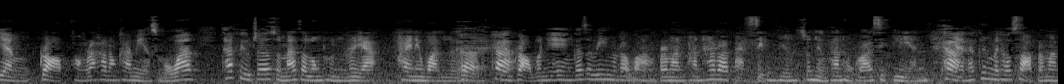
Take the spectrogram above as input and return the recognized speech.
อย่างกรอบของราคาทองคำอย่างสมมติว่าถ้าฟิวเจอร์ส่วนมากจะลงทุนระยะภายในวันเลยค่ะอย่างกรอบวันนี้เองก็จะวิ่งระหว่างประมาณ 1,580 จนถึง 1,610 เหรียญค่ะอย่างถ้าขึ้นไปทดสอบประมาณ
